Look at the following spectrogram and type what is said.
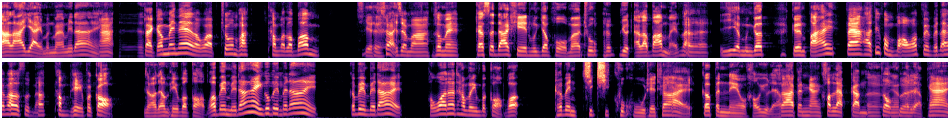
ดาราใหญ่มันมาไม่ได้ อะแต่ก็ไม่แน่หรอกแบบช่วงพักทำอัลบั้ม ใช่จะมาทำไมคาสดาเคนมึงจะโผล่มาทุกหยุดอัลบั้มไหมเออเยี่ยมึงก็เกินไป แต่อันที่ผมมองว่าเป็นไปได้มากที่สุดนะทำเพลงประกอบเนาะทำเพลงประกอบก็เป็นไปได้ก็เป็นไปได้ ก็เป็นไปได้ เพราะว่าถ้าทำเพลงประกอบก็ถ้าเป็นชิคชิคคูคูๆเท่ใช่ๆก็เป็นแนวเขาอยู่แล้วได้เป็นงานคอลแลบกันเออจบเลยงาน collab ง่าย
